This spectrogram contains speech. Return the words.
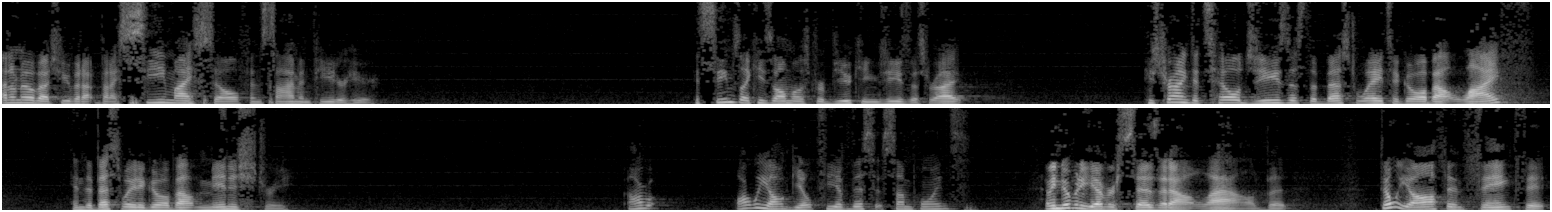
I don't know about you, but I, but I see myself and Simon Peter here. it seems like he's almost rebuking Jesus, right? He's trying to tell Jesus the best way to go about life and the best way to go about ministry. Are, aren't we all guilty of this at some points? I mean, nobody ever says it out loud, but don't we often think that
